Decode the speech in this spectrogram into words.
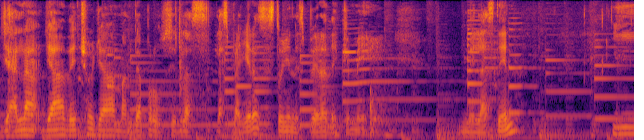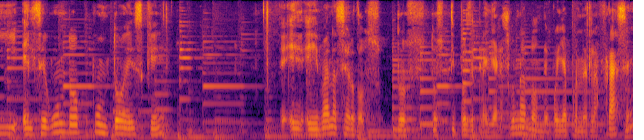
ya la, ya de hecho ya mandé a producir las, las playeras, estoy en espera de que me, me las den. Y el segundo punto es que eh, eh, van a ser dos, dos, dos tipos de playeras. Una donde voy a poner la frase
